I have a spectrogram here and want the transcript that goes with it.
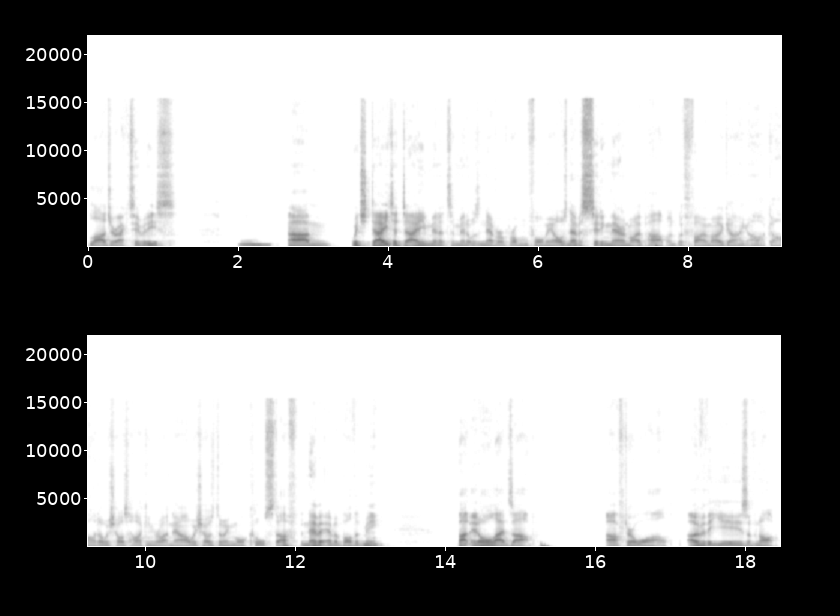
larger activities. Hmm. Um, which day to day, minute to minute was never a problem for me. I was never sitting there in my apartment with FOMO going, oh God, I wish I was hiking right now. I wish I was doing more cool stuff. It never ever bothered me. But it all adds up after a while. Over the years of not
